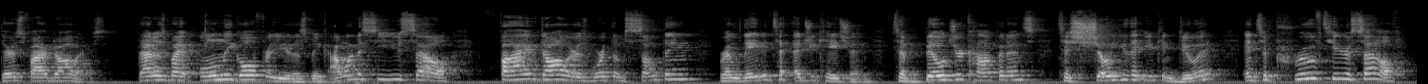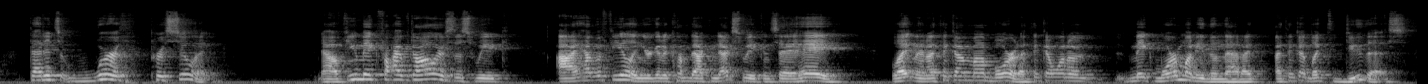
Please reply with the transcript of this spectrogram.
There's $5. That is my only goal for you this week. I want to see you sell $5 worth of something related to education to build your confidence, to show you that you can do it, and to prove to yourself that it's worth pursuing. Now, if you make $5 this week, I have a feeling you're going to come back next week and say, hey, Lightman, I think I'm on board. I think I want to make more money than that. I, I think I'd like to do this.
